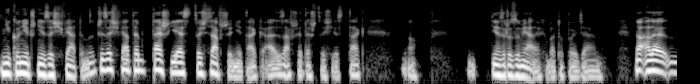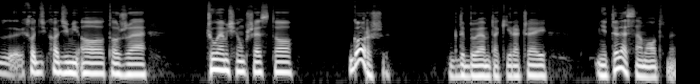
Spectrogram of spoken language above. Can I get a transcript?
niekoniecznie ze światem. Znaczy ze światem też jest coś zawsze nie tak, ale zawsze też coś jest tak. No, niezrozumiale chyba to powiedziałem. No ale chodzi, chodzi mi o to, że czułem się przez to gorszy, gdy byłem taki raczej nie tyle samotny,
